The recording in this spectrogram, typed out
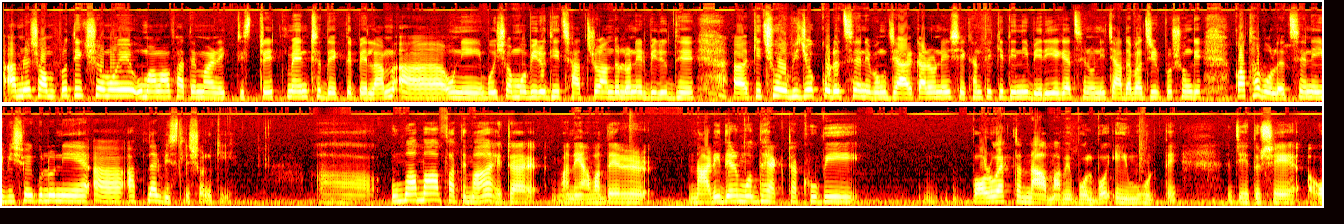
আমরা সাম্প্রতিক সময়ে উমামা ফাতেমার একটি স্টেটমেন্ট দেখতে পেলাম উনি বৈষম্য বিরোধী ছাত্র আন্দোলনের বিরুদ্ধে কিছু অভিযোগ করেছেন এবং যার কারণে সেখান থেকে তিনি বেরিয়ে গেছেন। উনি চাঁদাবাজির প্রসঙ্গে কথা বলেছেন। এই বিষয়গুলো নিয়ে আপনার বিশ্লেষণ কি? উমামা ফাতেমা এটা মানে আমাদের নারীদের মধ্যে একটা খুবই বড় একটা নাম আমি বলব এই মুহূর্তে। যেহেতু সে, ও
